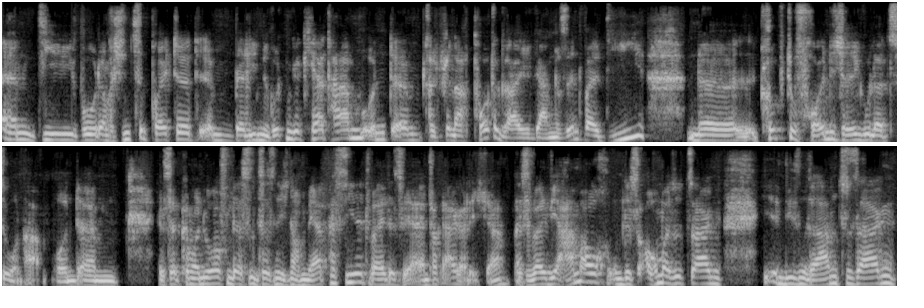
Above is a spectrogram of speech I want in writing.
ähm, die, wo dann verschiedenste Projekte in Berlin den Rücken gekehrt haben und ähm, zum Beispiel nach Portugal gegangen sind, weil die eine kryptofreundliche Regulation haben. Und ähm, deshalb kann man nur hoffen, dass uns das nicht noch mehr passiert, weil das wäre einfach ärgerlich. Ja? Also weil wir haben auch, um das auch mal sozusagen in diesem Rahmen zu sagen,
